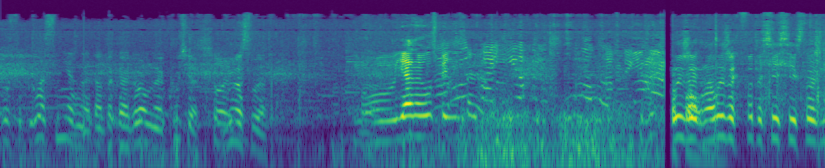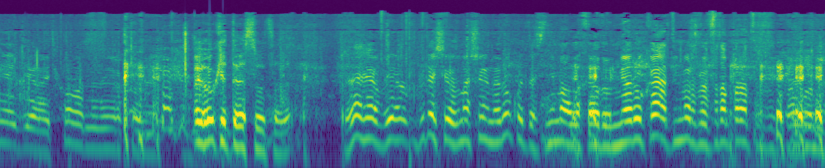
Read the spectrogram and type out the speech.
Просто белоснежная, там такая огромная куча мерзлая. Ну, я на велосипеде не советую. Лыжах, на лыжах фотосессии сложнее делать, холодно наверху. Руки трясутся, да? Знаешь, я, я вытащил из машины руку, то снимал на ходу. У меня рука отмерзла, фотоаппарат уже.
